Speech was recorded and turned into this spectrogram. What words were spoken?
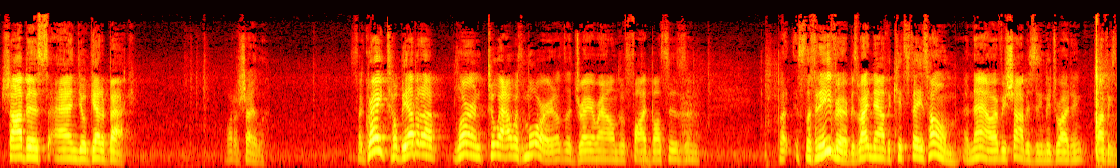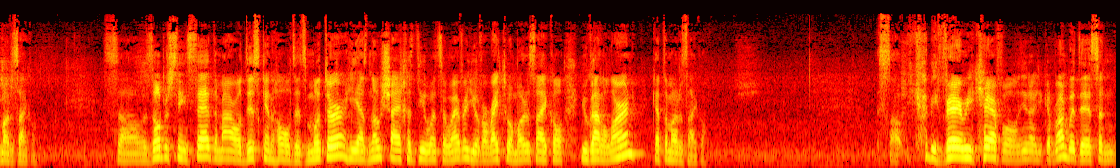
Shabbos, and you'll get it back. What a shayla. So great, he'll be able to learn two hours more. He'll have to dray around with five buses and but it's Lifnei because right now the kid stays home, and now every Shabbos he's going to be driving, driving his motorcycle. So as Zilberstein said, the Maral Diskin holds its mutter. He has no shaykhs deal whatsoever. You have a right to a motorcycle. You got to learn. Get the motorcycle. So you got to be very careful. You know, you can run with this and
